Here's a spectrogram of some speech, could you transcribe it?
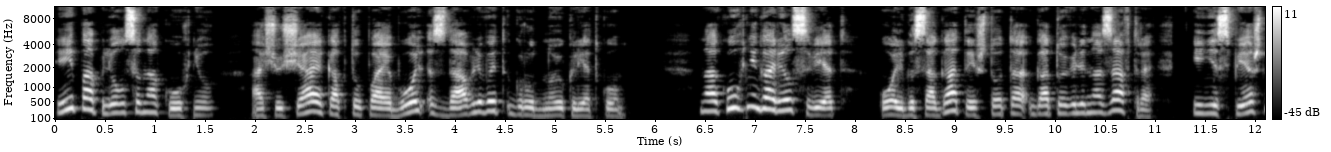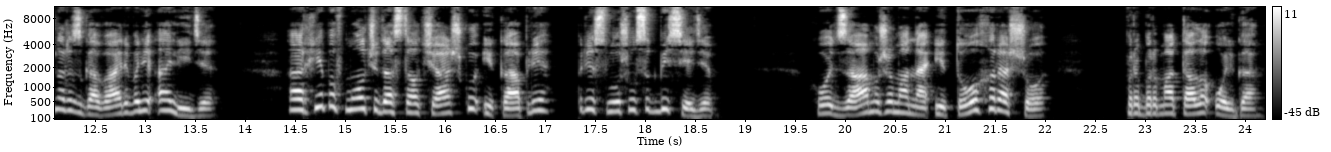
и поплелся на кухню, ощущая, как тупая боль сдавливает грудную клетку. На кухне горел свет. Ольга с Агатой что-то готовили на завтра и неспешно разговаривали о Лиде. Архипов молча достал чашку и капли, прислушался к беседе. «Хоть замужем она, и то хорошо», — пробормотала Ольга.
